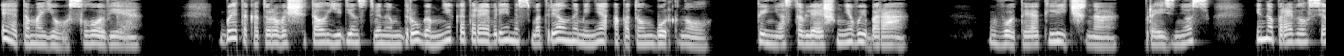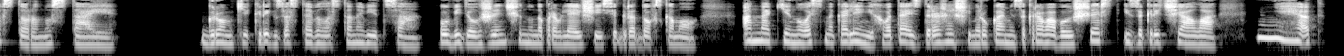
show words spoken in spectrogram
Это мое условие. Бета, которого считал единственным другом, некоторое время смотрел на меня, а потом буркнул. «Ты не оставляешь мне выбора». «Вот и отлично», — произнес и направился в сторону стаи. Громкий крик заставил остановиться. Увидел женщину, направляющуюся к Градовскому. Она кинулась на колени, хватаясь дрожащими руками за кровавую шерсть и закричала «Нет!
